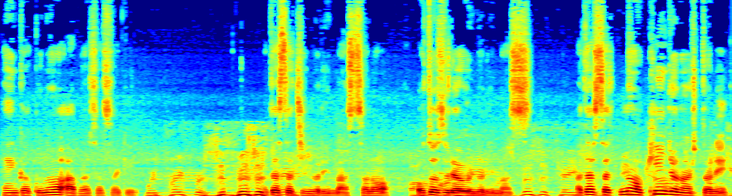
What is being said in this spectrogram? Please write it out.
変革の油注ぎ。私たちに乗ります。その訪れを祈ります。私たちの近所の人に現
